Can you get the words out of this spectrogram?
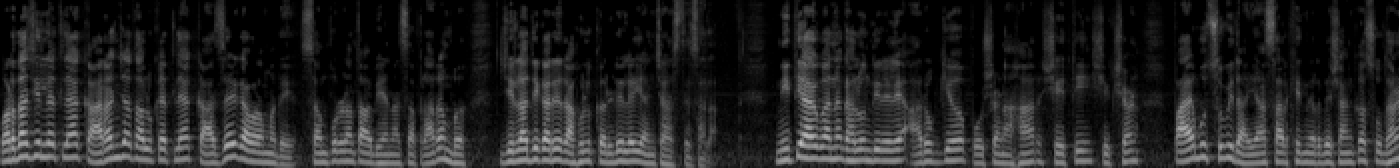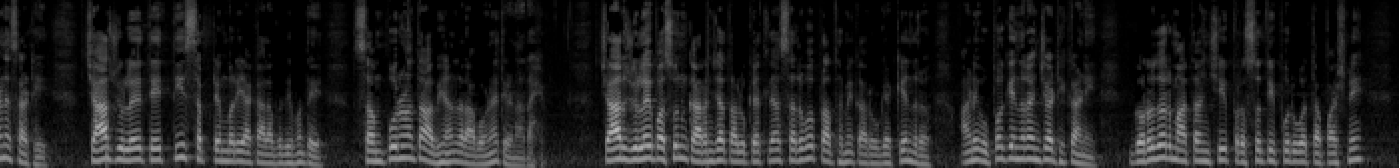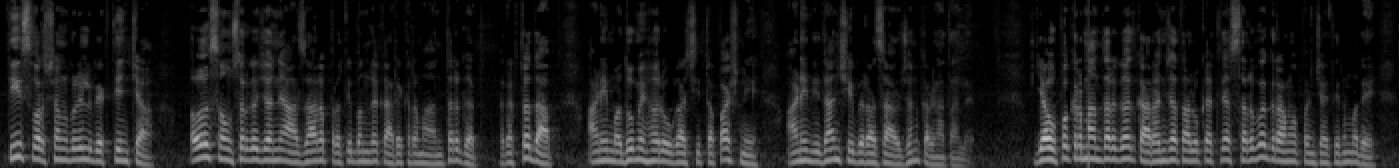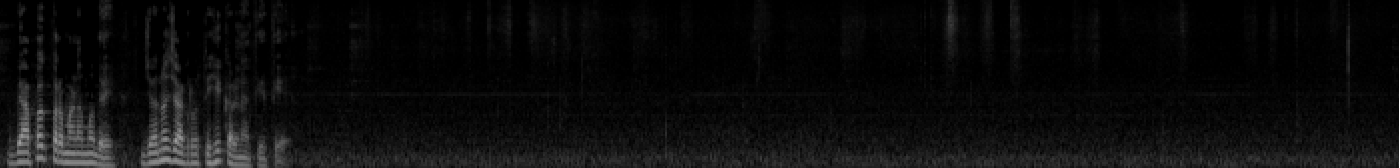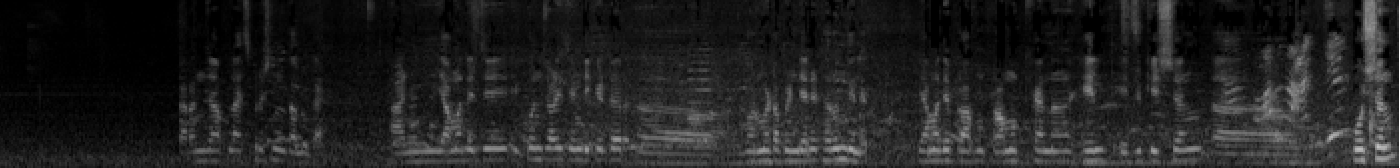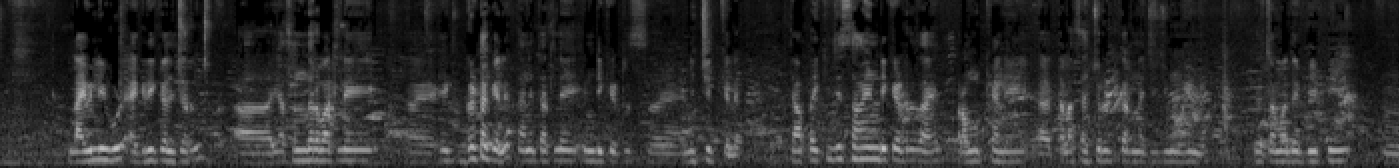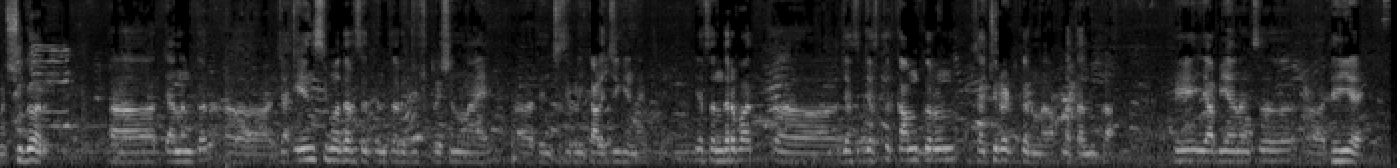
वर्धा जिल्ह्यातल्या कारंजा तालुक्यातल्या काजळे गावामध्ये संपूर्णता अभियानाचा प्रारंभ जिल्हाधिकारी राहुल कर्डिले यांच्या हस्ते झाला. नीती आयोगानं घालून दिलेले आरोग्य पोषण आहार शेती शिक्षण पायाभूत सुविधा यासारखे निर्देशांक सुधारण्यासाठी चार जुलै ते तीस सप्टेंबर या कालावधीमध्ये संपूर्णता अभियान राबवण्यात येणार आहे. चार जुलैपासून कारंजा तालुक्यातल्या सर्व प्राथमिक आरोग्य केंद्र आणि उपकेंद्रांच्या ठिकाणी गरोदर मातांची प्रसूतीपूर्व तपासणी तीस वर्षांवरील व्यक्तींच्या असंसर्गजन्य आजार प्रतिबंध कार्यक्रमाअंतर्गत रक्तदाब आणि मधुमेह रोगाची तपासणी आणि निदान शिबिराचं आयोजन करण्यात आलं या उपक्रमांतर्गत कारंजा तालुक्यातल्या सर्व ग्रामपंचायतींमध्ये व्यापक प्रमाणामध्ये जनजागृतीही करण्यात येते कारंजा आपला ॲस्पिरेशनल तालुका आहे. आणि यामध्ये जे एकोणचाळीस इंडिकेटर गव्हर्नमेंट ऑफ इंडियाने ठरवून दिलेत यामध्ये प्रामु प्रामुख्यानं हेल्थ एज्युकेशन पोषण लाईव्हलीहूड ॲग्रिकल्चर या संदर्भातले एक गट केलेत आणि त्यातले इंडिकेटर्स निश्चित केले त्यापैकी जे सहा इंडिकेटर्स आहेत प्रामुख्याने त्याला सॅच्युरेट करण्याची जी मोहीम आहे त्याच्यामध्ये बी पी शुगर त्यानंतर ज्या ए एन सी मदर्स आहेत त्यांचं रजिस्ट्रेशन आहे त्यांची सगळी काळजी घेणं आहे. या संदर्भात जास्तीत जास्त काम करून सॅच्युरेट करणं आपला तालुका हे या अभियानाचं ध्येय आहे.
